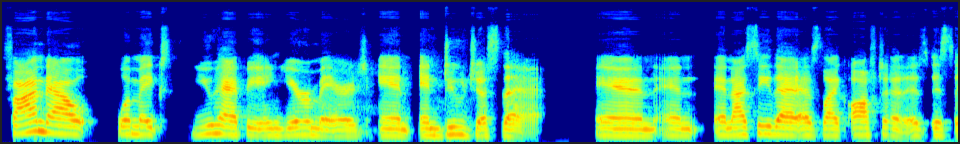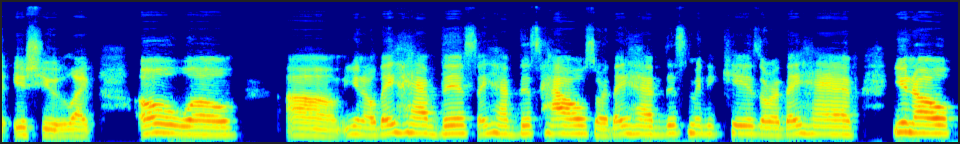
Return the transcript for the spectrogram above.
find out what makes you happy in your marriage, and and do just that. And and and I see that as like often it's, it's an issue. Like, oh well, um, you know, they have this, they have this house, or they have this many kids, or they have, you know,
